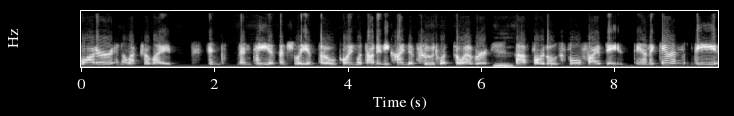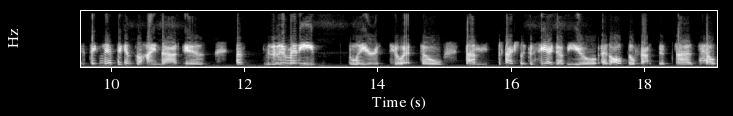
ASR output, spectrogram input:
water and electrolytes and and tea essentially, and so going without any kind of food whatsoever Mm. uh, for those full five days. And again, the significance behind that is has there are many layers to it. So um, actually, the CIW has also fasted, has held,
